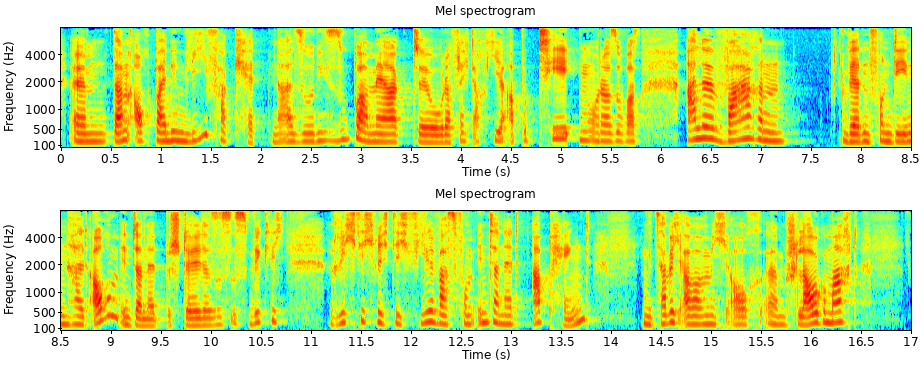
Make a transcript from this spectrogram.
Ähm, dann auch bei den Lieferketten, also die Supermärkte oder vielleicht auch hier Apotheken oder sowas. Alle Waren werden von denen halt auch im Internet bestellt. Also es ist wirklich richtig, richtig viel, was vom Internet abhängt. Jetzt habe ich aber mich auch ähm, schlau gemacht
